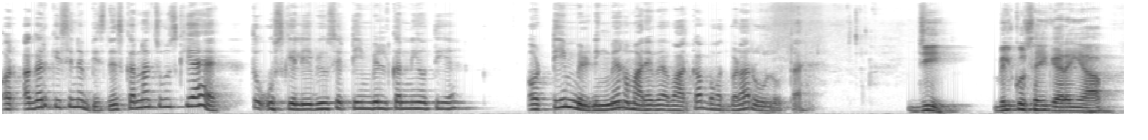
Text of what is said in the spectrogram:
और अगर किसी ने बिज़नेस करना चूज़ किया है तो उसके लिए भी उसे टीम बिल्ड करनी होती है। और टीम बिल्डिंग में हमारे व्यवहार का बहुत बड़ा रोल होता है। जी बिल्कुल सही कह रही हैं आप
